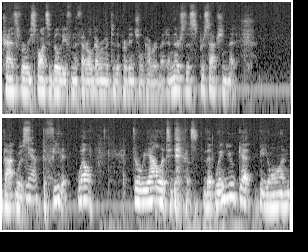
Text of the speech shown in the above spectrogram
transfer responsibility from the federal government to the provincial government, and there's this perception that that was Yeah. defeated. Well, the reality is that when you get beyond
